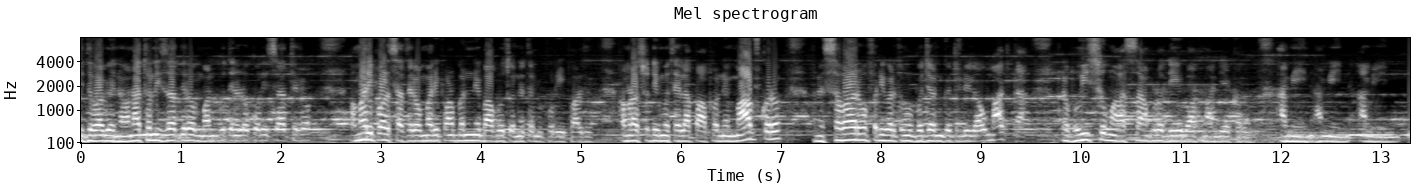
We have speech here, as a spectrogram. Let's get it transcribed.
વિધવા બેન, અનાથોની સાથે રહો, મનબુદ્ધિના લોકોની સાથે રહો, અમારી પણ સાથે રહો, અમારી પણ બંને બાબતોને તમે પૂરી પાડજો. હમણાં સુધીમાં થયેલા પાપોને માફ કરો અને સવારમાં ફરીવાર તમે ભજન કરી લાવ માગતા પ્રભુ ઈસુમાં સાંભળો, દેવ બાપ માંડ્યા કરો. આમીન આમીન આમીન.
